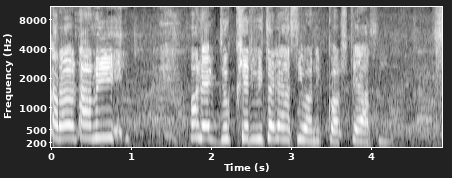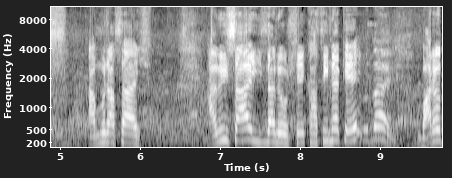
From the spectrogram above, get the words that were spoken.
কারণ আমি অনেক দুঃখের ভিতরে আছি, অনেক কষ্টে আছি। আমরা চাই আমি চাই জানো শেখ হাসিনাকে ভারত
